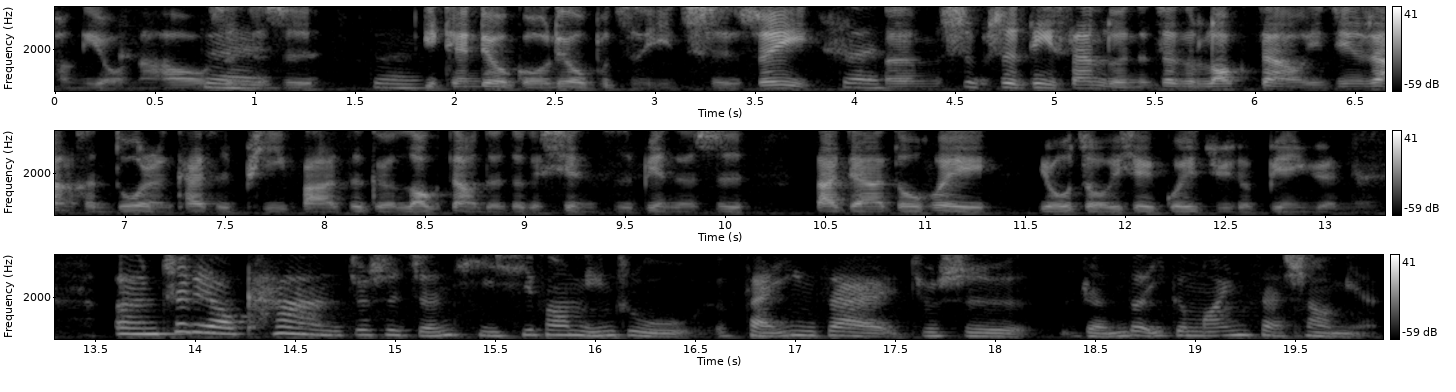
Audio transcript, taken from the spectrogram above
朋友，然后甚至是一天遛狗遛不止一次。所以，嗯，是不是第三轮的这个 lockdown 已经让很多人开始疲乏这个 lockdown 的这个限制，变得是？大家都会游走一些规矩的边缘。嗯，这个要看就是整体西方民主反映在就是人的一个 mindset 上面，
